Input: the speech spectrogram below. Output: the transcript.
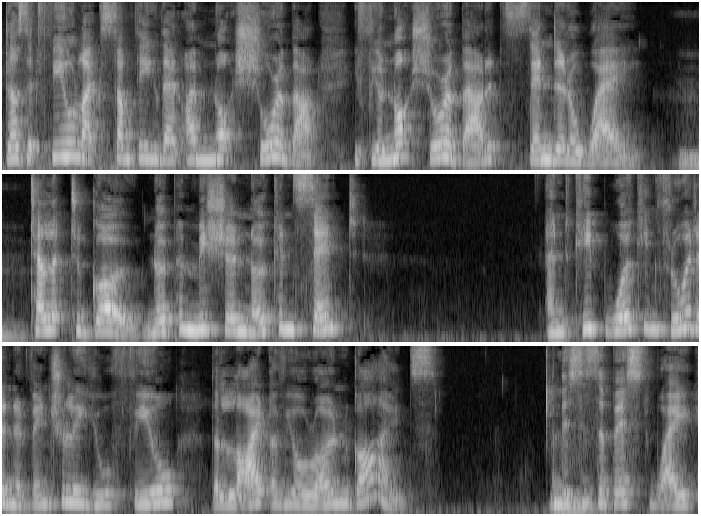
Does it feel like something that I'm not sure about? If you're not sure about it, send it away. Tell it to go. No permission, no consent. And keep working through it, and eventually you'll feel the light of your own guides. And this is the best way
